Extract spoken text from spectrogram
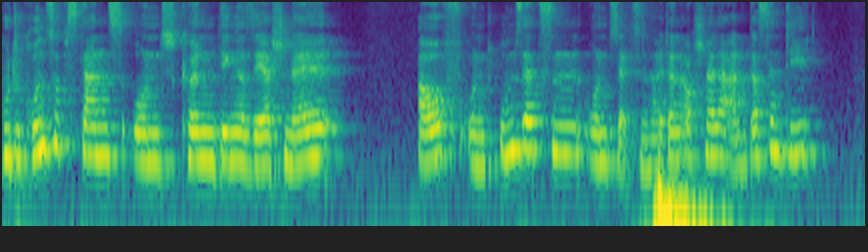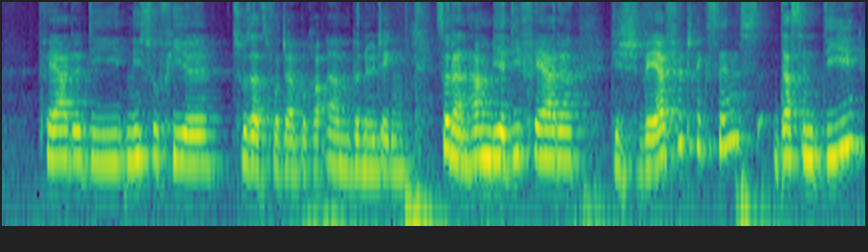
gute Grundsubstanz und können Dinge sehr schnell auf und umsetzen und setzen halt dann auch schneller an. Das sind die Pferde, die nicht so viel Zusatzfutter ähm, benötigen. So, dann haben wir die Pferde, die schwerfüttrig sind. Das sind die,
